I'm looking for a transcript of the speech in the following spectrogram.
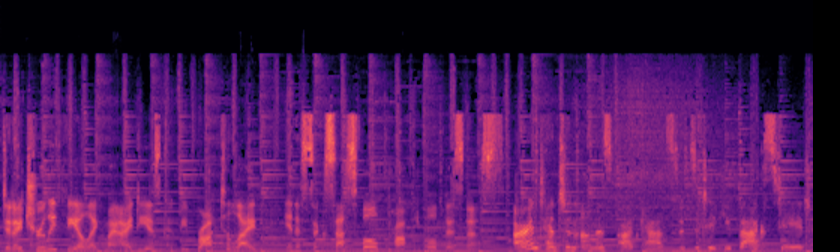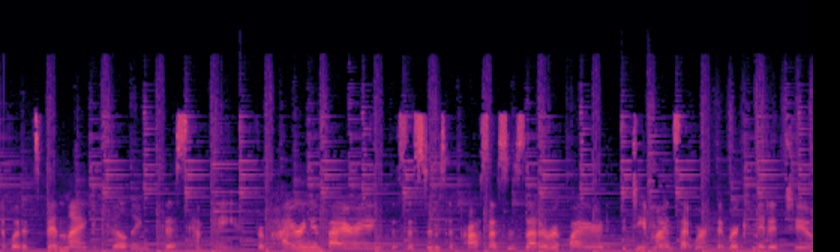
did I truly feel like my ideas could be brought to life in a successful, profitable business. Our intention on this podcast is to take you backstage of what it's been like building this company from hiring and firing, the systems and processes that are required, the deep mindset work that we're committed to,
